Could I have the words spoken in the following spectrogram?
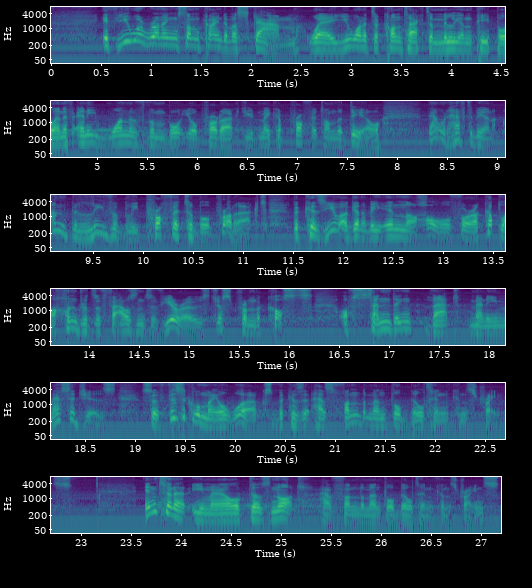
If you were running some kind of a scam where you wanted to contact a million people and if any one of them bought your product, you'd make a profit on the deal, that would have to be an unbelievably profitable product because you are going to be in the hole for a couple of hundreds of thousands of euros just from the costs of sending that many messages. So physical mail works because it has fundamental built-in constraints. Internet email does not have fundamental built-in constraints.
